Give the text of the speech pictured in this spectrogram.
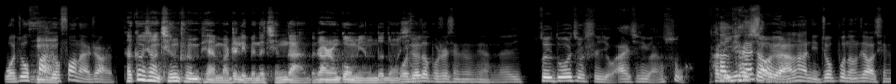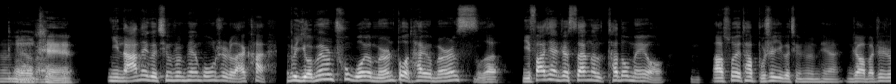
我就话就放在这儿。它更像青春片吧？这里面的情感让人共鸣的东西，我觉得不是青春片，那最多就是有爱情元素。他离开校园了，你就不能叫青春片了。OK，你拿那个青春片公式来看，不有没有人出国，有没有人堕胎，有没有人死？你发现这三个他都没有，啊，所以它不是一个青春片，你知道吧？这是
